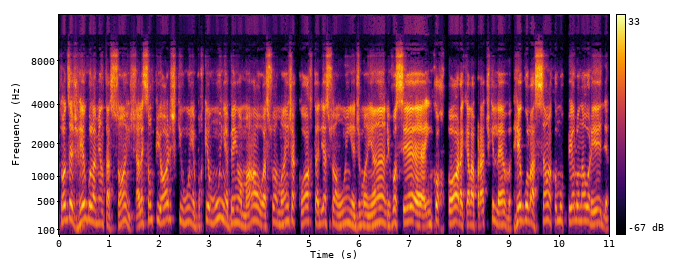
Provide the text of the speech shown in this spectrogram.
Todas as regulamentações, elas são piores que unha, porque unha, bem ou normal, a sua mãe já corta ali a sua unha de manhã e você é, incorpora aquela prática e leva. Regulação é como pelo na orelha.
